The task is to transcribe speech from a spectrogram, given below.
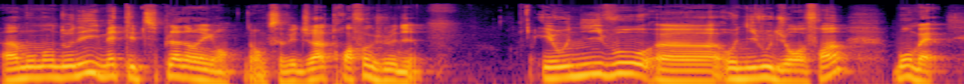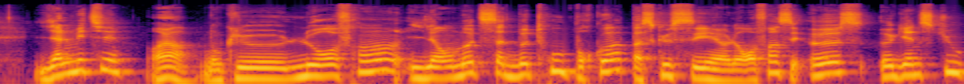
à un moment donné ils mettent les petits plats dans les grands. Donc ça fait déjà trois fois que je le dis. Et au niveau, euh, au niveau du refrain, bon ben, il y a le métier, voilà. Donc le, refrain, il est en mode sad but true. Pourquoi? Parce que c'est le refrain, c'est us against you.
